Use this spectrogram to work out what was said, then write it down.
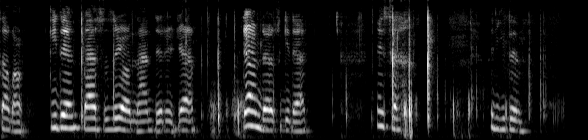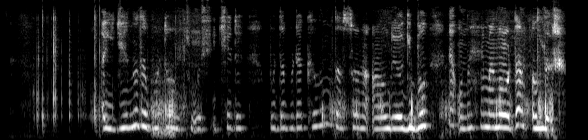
Tamam. Gidin ben sizi yönlendireceğim. Dümdüz gidin. Neyse. Hadi gidelim. Ayıcığını da burada unutmuş. İçeri burada bırakalım da sonra ağlıyor gibi. Ve onu hemen oradan alır.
